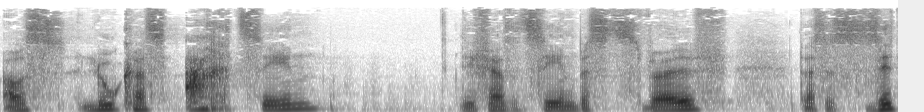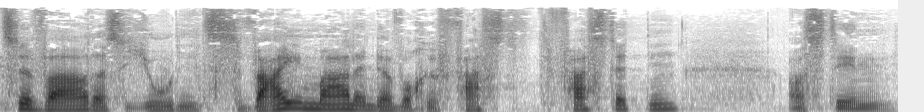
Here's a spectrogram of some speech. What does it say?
aus Lukas 18, die Verse 10 bis 12, dass es Sitte war, dass Juden zweimal in der Woche fast, fasteten. Aus den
